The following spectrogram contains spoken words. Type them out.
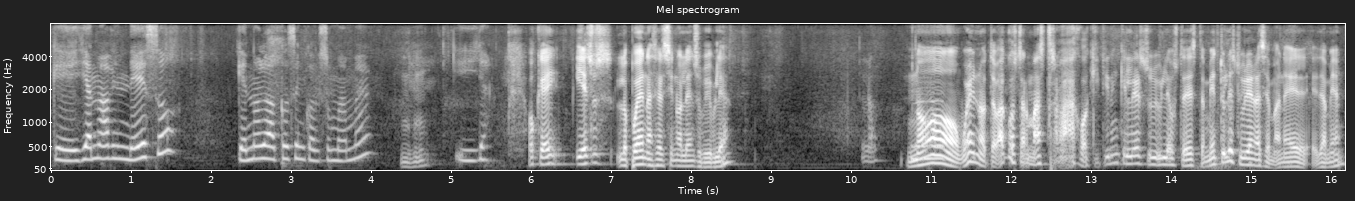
que ya no hablen de eso, que no lo acosen con su mamá y ya. Ok, ¿y eso es- lo pueden hacer si no leen su Biblia? No. No, bueno, te va a costar más trabajo. Aquí tienen que leer su Biblia ustedes también. ¿Tú lees tu Biblia en la semana, eh, eh, Damián?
